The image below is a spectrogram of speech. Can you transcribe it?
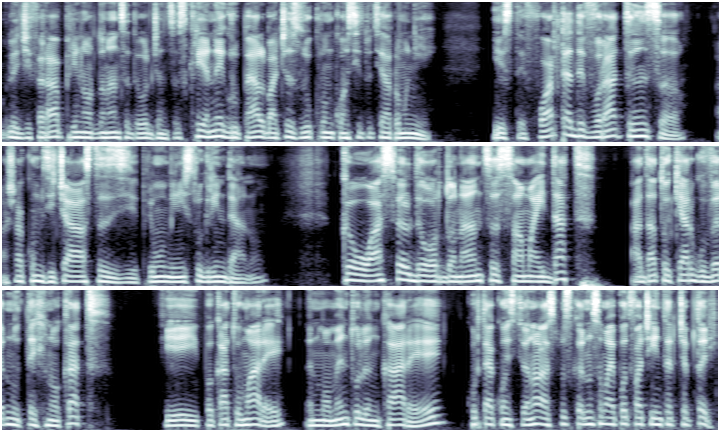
legifera prin ordonanță de urgență. Scrie negru pe alb acest lucru în Constituția României. Este foarte adevărat însă, așa cum zicea astăzi primul ministru Grindeanu, că o astfel de ordonanță s-a mai dat. A dat-o chiar guvernul tehnocrat, fie păcatul mare, în momentul în care Curtea Constituțională a spus că nu se mai pot face interceptări.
